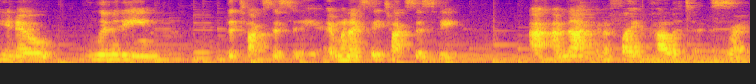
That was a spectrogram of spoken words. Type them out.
you know limiting the toxicity. And when I say toxicity, I, I'm not going to fight politics. Right.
